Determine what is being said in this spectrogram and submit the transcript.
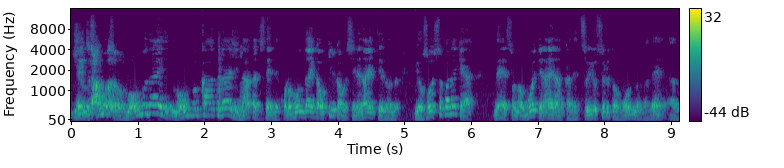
そもそも文部大臣、文部科学大臣になった時点でこの問題が起きるかもしれないっていうので予想しとかなきゃ、ね、その覚えてないなんかで通用すると思うのがね、あの、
